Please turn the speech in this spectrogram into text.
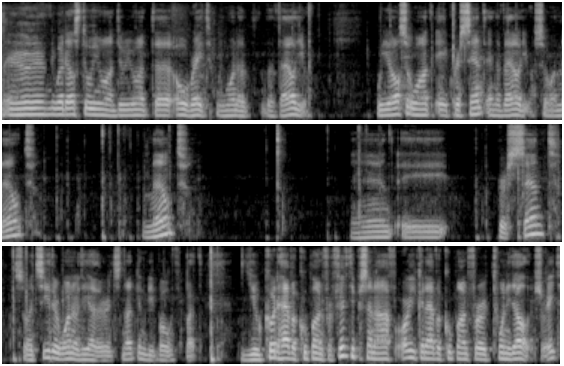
and what else do we want? Do we want the oh right we want a the value. We also want a percent and a value. So amount amount and a percent. So it's either one or the other. It's not going to be both but you could have a coupon for 50 percent off or you could have a coupon for 20 dollars right?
